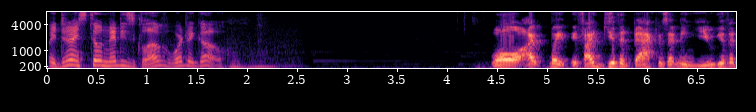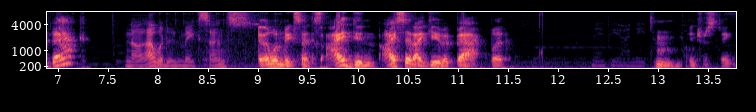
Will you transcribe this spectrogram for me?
Wait, didn't I steal Nettie's glove? Where'd it go? Well, I wait. If I give it back, does that mean you give it back? No, that wouldn't make sense. Yeah, that wouldn't make sense. I didn't. I said I gave it back, but Maybe I need. hmm, interesting.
